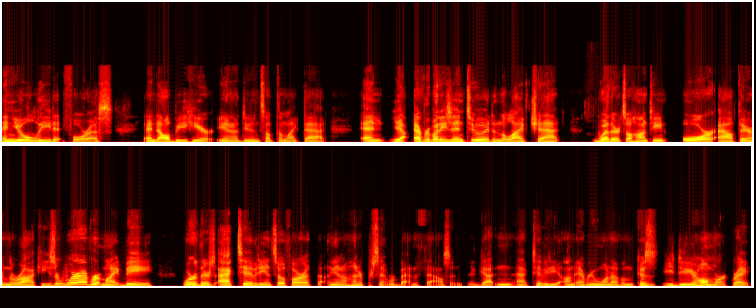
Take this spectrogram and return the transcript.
and you'll lead it for us. And I'll be here, you know, doing something like that and yeah, everybody's into it in the live chat, whether it's a haunting or out there in the Rockies or wherever it might be where there's activity. And so far, you know, 100% we're batting a thousand, gotten activity on every one of them because you do your homework, right?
